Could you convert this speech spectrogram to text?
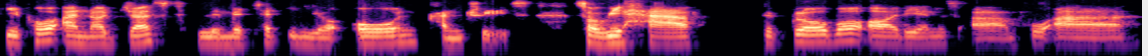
people are not just limited in your own countries. So we have the global audience um, who are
